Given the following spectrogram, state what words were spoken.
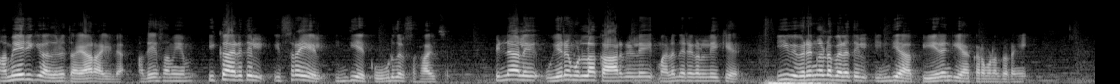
അമേരിക്ക അതിന് തയ്യാറായില്ല. അതേസമയം ഇക്കാര്യത്തിൽ ഇസ്രയേൽ ഇന്ത്യയെ കൂടുതൽ സഹായിച്ചു. പിന്നാലെ ഉയരമുള്ള കാർഗിലെ മലനിരകളിലേക്ക് ഈ വിവരങ്ങളുടെ ബലത്തിൽ ഇന്ത്യ പീരങ്കി ആക്രമണം തുടങ്ങി.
